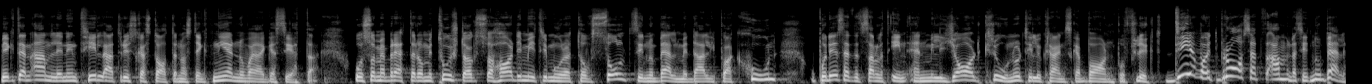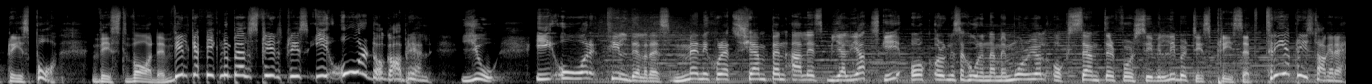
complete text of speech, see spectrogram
vilket är en anledning till att ryska staten har stängt ner Novaja Gazeta. Och som jag berättade om i torsdags så har Dmitrij Muratov sålt sin Nobelmedalj på auktion och på det sättet samlat in en miljard kronor till ukrainska barn på flykt. Det var ett bra sätt att använda sitt Nobelpris på. Visst var det. Vilka fick Nobels fredspris i år då, Gabriel? Jo, i år tilldelades människorättskämpen Ales Bialyatsky och organisationerna Memorial och Center for Civil Liberties priset. Tre pristagare,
